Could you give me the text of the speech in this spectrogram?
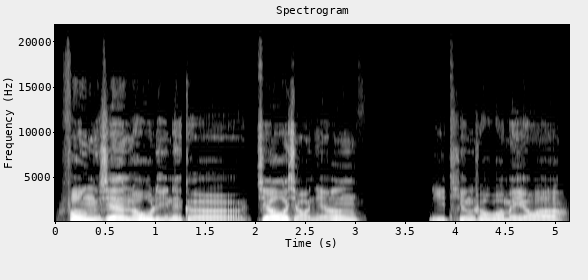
凤仙楼里那个焦小娘，你听说过没有啊？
